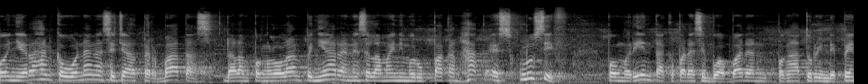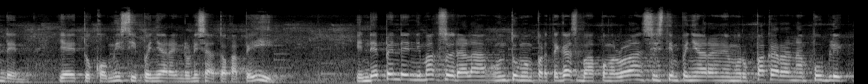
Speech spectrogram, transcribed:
penyerahan kewenangan secara terbatas dalam pengelolaan penyiaran yang selama ini merupakan hak eksklusif pemerintah kepada sebuah badan pengatur independen, yaitu Komisi Penyiaran Indonesia atau KPI. Independen dimaksud adalah untuk mempertegas bahwa pengelolaan sistem penyiaran yang merupakan ranah publik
